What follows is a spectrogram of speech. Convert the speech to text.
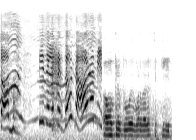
Toma, pídele perdón ahora mismo. Oh, creo que voy a guardar este clip.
